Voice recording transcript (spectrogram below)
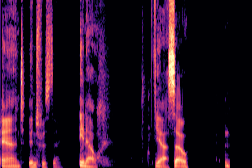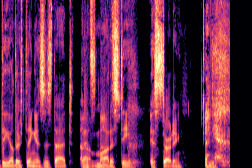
And Interesting. you know, yeah. So the other thing is, is that uh, modesty is starting, yeah,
